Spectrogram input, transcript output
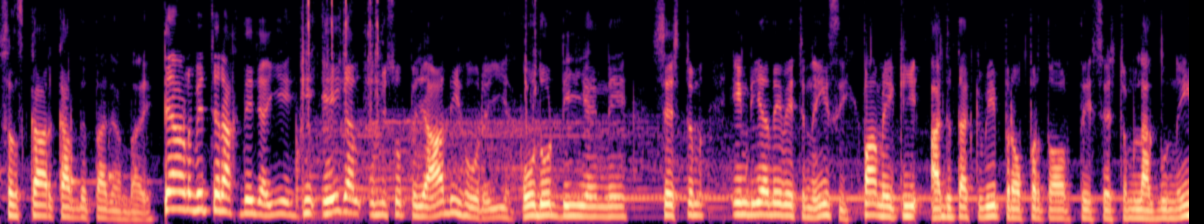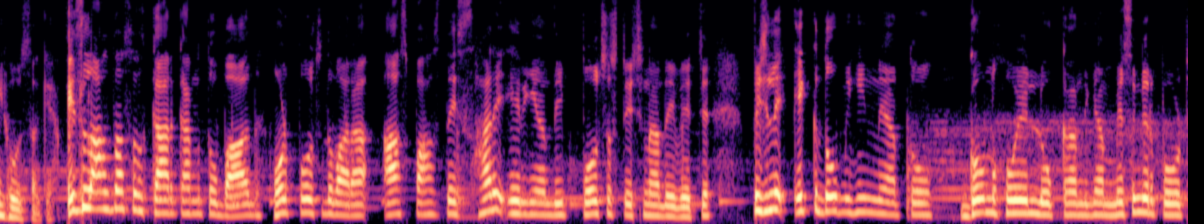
ਸੰਸਕਾਰ ਕਰ ਦਿੱਤਾ ਜਾਂਦਾ ਹੈ ਧਿਆਨ ਵਿੱਚ ਰੱਖਦੇ ਜਾਈਏ ਕਿ ਇਹ ਗੱਲ 1950 ਦੀ ਹੋ ਰਹੀ ਹੈ ਉਦੋਂ ਡੀਐਨਏ ਸਿਸਟਮ ਇੰਡੀਆ ਦੇ ਵਿੱਚ ਨਹੀਂ ਸੀ ਭਾਵੇਂ ਕਿ ਅੱਜ ਤੱਕ ਵੀ ਪ੍ਰੋਪਰ ਤੌਰ ਤੇ ਸਿਸਟਮ ਲਾਗੂ ਨਹੀਂ ਹੋ ਸਕਿਆ ਇਸ লাশ ਦਾ ਸੰਸਕਾਰ ਕਰਨ ਤੋਂ ਬਾਅਦ ਹੁਣ ਪੁਲਿਸ ਦੁਆਰਾ ਆਸ-ਪਾਸ ਦੇ ਸਾਰੇ ਏਰੀਆ ਦੀ ਪੁਲਿਸ ਸਟੇਸ਼ਨਾਂ ਦੇ ਵਿੱਚ ਪਿਛਲੇ 1-2 ਮਹੀਨਿਆਂ ਤੋਂ ਗੁੰਮ ਹੋਏ ਲੋਕਾਂ ਦੀਆਂ ਮਿਸਿੰਗ ਰਿਪੋਰਟ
